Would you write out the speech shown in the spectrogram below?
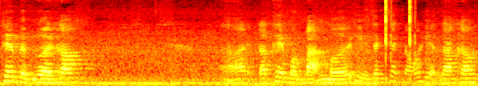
thêm được người không. Đấy, ta thêm một bạn mới thì danh sách nó hiện ra không?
